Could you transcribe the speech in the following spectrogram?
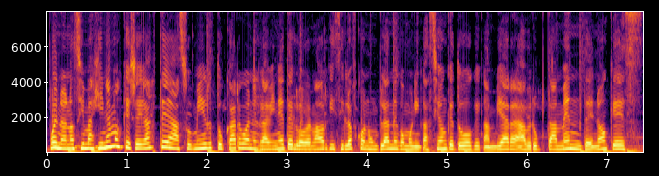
Bueno, nos imaginamos que llegaste a asumir tu cargo en el gabinete del gobernador Kisilov con un plan de comunicación que tuvo que cambiar abruptamente, ¿no? ¿Qué es,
